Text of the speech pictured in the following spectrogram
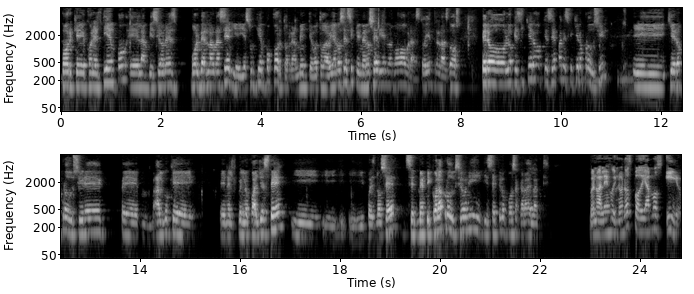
porque con el tiempo eh, la ambición es volverla a una serie, y es un tiempo corto realmente, o todavía no sé si primero serie y luego obra, estoy entre las dos. Pero lo que sí quiero que sepan es que quiero producir, y quiero producir eh, algo que, en, el, en, lo cual yo esté y, pues no sé, se, me picó la producción y, sé que lo puedo sacar adelante. Bueno, Alejo, y no nos podíamos ir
